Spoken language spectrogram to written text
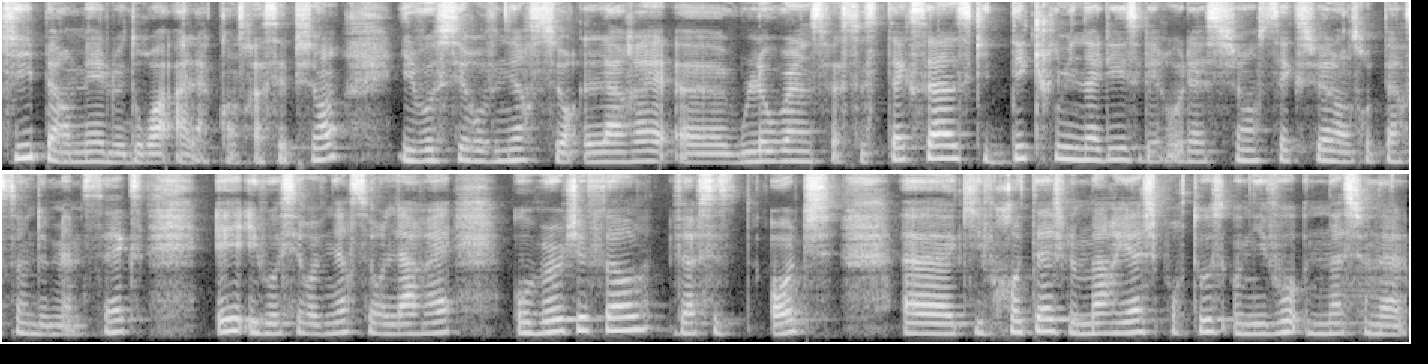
qui permet le droit à la contraception. Il veut aussi revenir sur l'arrêt euh, Lawrence vs. Texas qui décriminalise les relations sexuelles entre personnes de même sexe et il va aussi revenir sur l'arrêt Obergefell versus Hodge euh, qui protège le mariage pour tous au niveau national.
